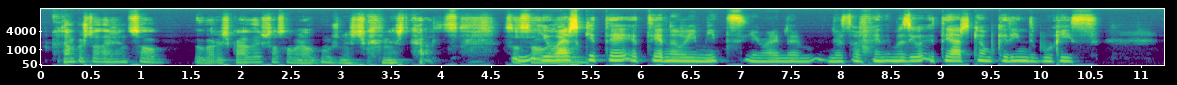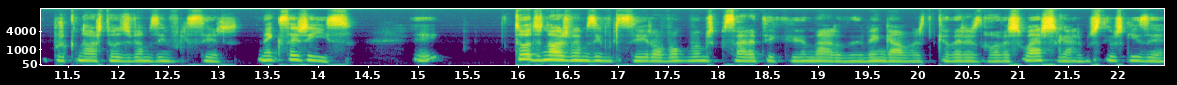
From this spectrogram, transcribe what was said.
Porque rampas toda a gente sobe. Agora, escadas só sobem alguns neste, neste caso. Só e eu acho que até, até no limite, ainda, ainda se ofende, mas eu até acho que é um bocadinho de burrice. Porque nós todos vamos envelhecer. Nem que seja isso. Eh, todos nós vamos envelhecer ou vamos começar a ter que andar de bengalas, de cadeiras de rodas, lá chegarmos, se Deus quiser.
